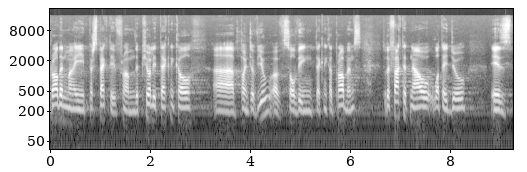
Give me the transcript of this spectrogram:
broaden my perspective from the purely technical uh, point of view of solving technical problems to the fact that now what I do is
